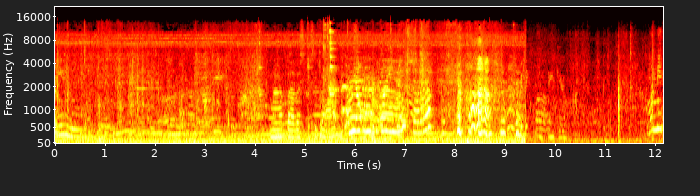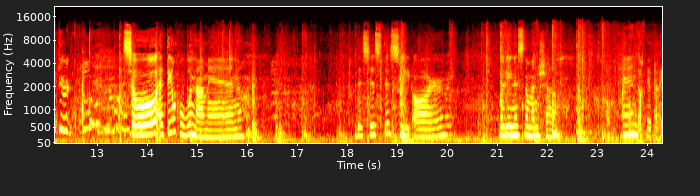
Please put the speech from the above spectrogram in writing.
Amen. Mga talas kasi itong ano. Mami, ako nito kainin. Sarap. Monitor. So, ito yung kubo namin. This is the CR. Malinis naman siya. And, akit tayo.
